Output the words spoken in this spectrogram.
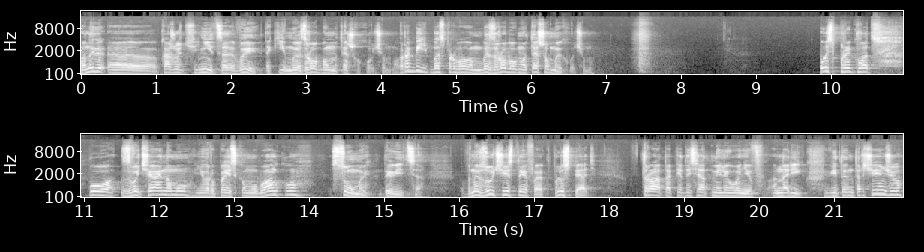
вони е, кажуть, ні, це ви такі, ми зробимо те, що хочемо. Робіть без проблем, ми зробимо те, що ми хочемо. Ось приклад по звичайному європейському банку. Суми, дивіться. Внизу чистий ефект, плюс 5. Втрата 50 мільйонів на рік від інтерченджу,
